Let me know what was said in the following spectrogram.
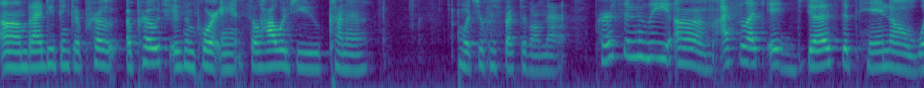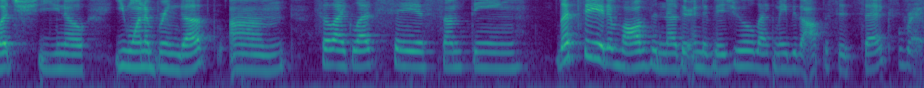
Um, but I do think appro- approach is important. So, how would you kind of, what's your perspective on that? Personally, um, I feel like it does depend on what you know you want to bring up. Um, so, like, let's say it's something. Let's say it involves another individual, like maybe the opposite sex. Right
